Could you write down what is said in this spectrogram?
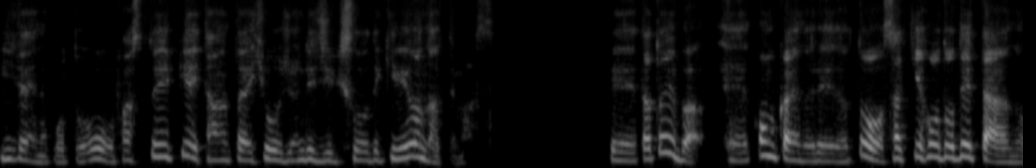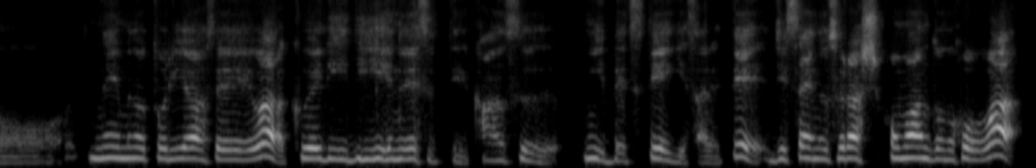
みたいなことを、ファスト API 単体標準で実装できるようになっています。えー、例えば、えー、今回の例だと、先ほど出たあのネームの取り合わせは、クエリ DNS っていう関数に別定義されて、実際のスラッシュコマンドの方は、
